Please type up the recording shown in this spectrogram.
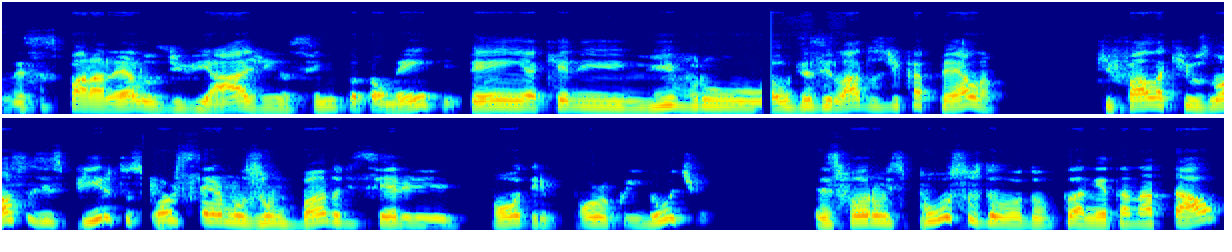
nesses paralelos de viagem, assim, totalmente, tem aquele livro Os Exilados de Capela, que fala que os nossos espíritos, por sermos um bando de seres podre, porco, inútil, eles foram expulsos do, do planeta natal.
